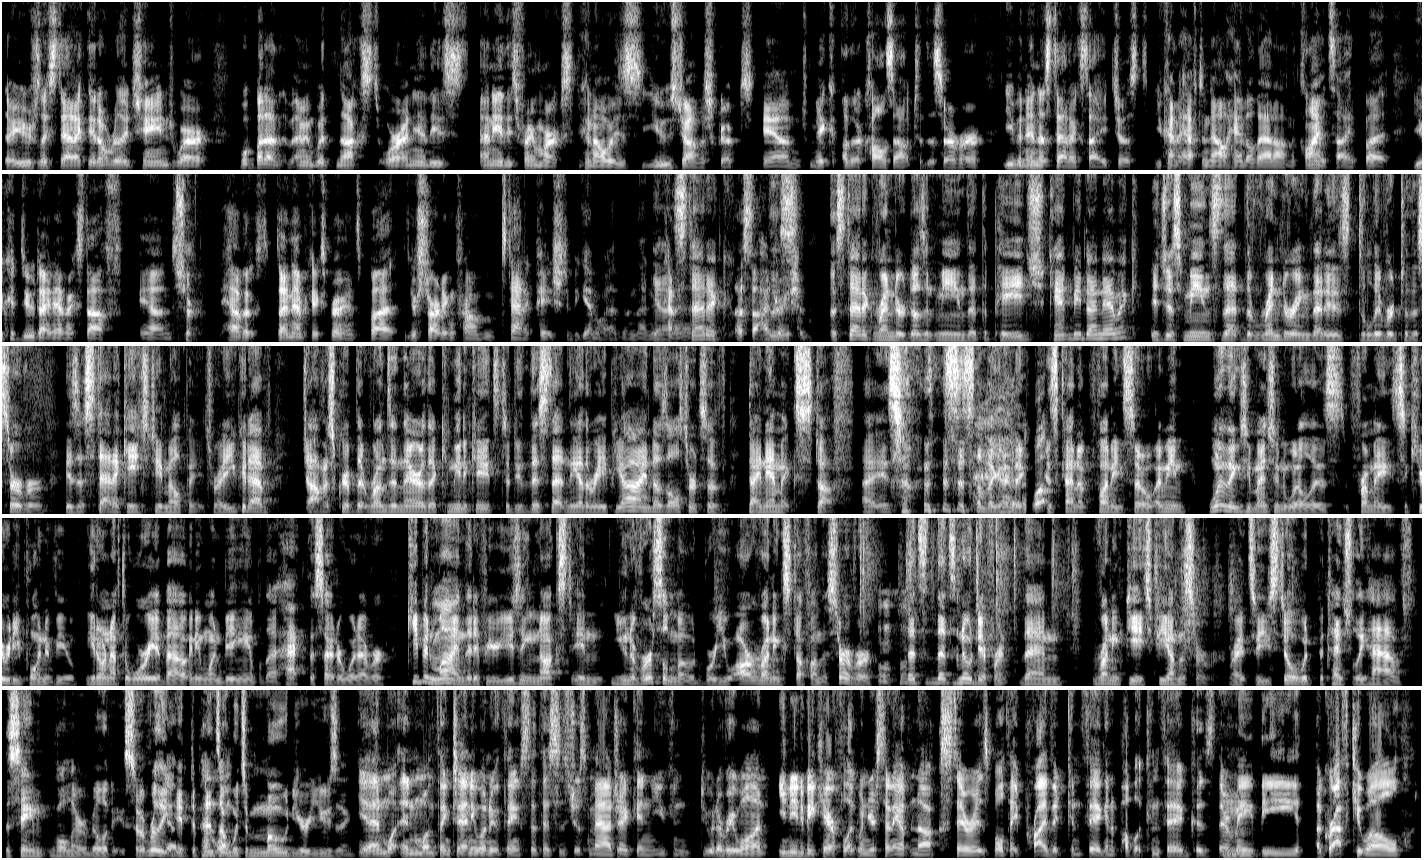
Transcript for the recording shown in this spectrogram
they're usually static. They don't really change where well, but uh, I mean, with Nuxt or any of these any of these frameworks, you can always use JavaScript and make other calls out to the server, even in a static site. Just you kind of have to now handle that on the client side, but you could do dynamic stuff and Sure. have a dynamic experience. But you're starting from static page to begin with, and then Yeah. kind of Static. that's the hydration. The static render doesn't mean that the page can't be dynamic. It just means that the rendering that is delivered to the server is a static HTML page, right? You could have JavaScript that runs in there that communicates to do this, that, and the other API and does all sorts of dynamic stuff. Uh, so this is something I think well, is kind of funny. So, I mean, one of the things you mentioned, Will, is from a security point of view, you don't have to worry about anyone being able to hack the site or whatever. Keep in mind that if you're using Nuxt in universal mode, where you are running stuff on the server, mm-hmm. that's that's no different than running PHP on the server, right? So you still would potentially have the same vulnerabilities. So it really yeah. it depends one, on which mode you're using. Yeah, and one, and one thing to anyone who thinks that this is just magic and you can do whatever you want, you need to be careful. Like when you're setting up Nuxt, there is both a private config and a public config because there mm. may be a GraphQL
